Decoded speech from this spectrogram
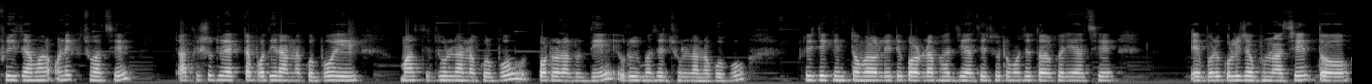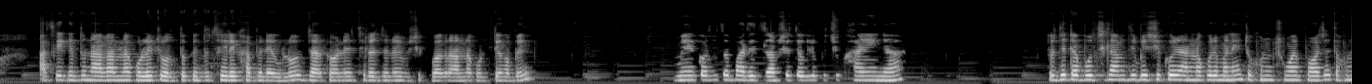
ফ্রিজে আমার অনেক কিছু আছে, আজকে শুধু একটা পদে রান্না করব, এই মাছের ঝোল রান্না করব, পটল আলু দিয়ে রুই মাছের ঝোল রান্না করব। ফ্রিজে কিন্তু আমার অলরেডি করলা ভাজি আছে, ছোটো মাছের তরকারি আছে, এরপরে কলিজা ভুন আছে, তো আজকে কিন্তু না রান্না করলে চলতো, কিন্তু ছেলে খাবে না এগুলো, যার কারণে ছেলের জন্য বেশিরভাগ রান্না করতে হবে। মেয়ের কথা তো বাদে দিলাম, সে তো এগুলো কিছু খাই না। তো যেটা বলছিলাম যে বেশি করে রান্না করে মানে যখন সময় পাওয়া যায় তখন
